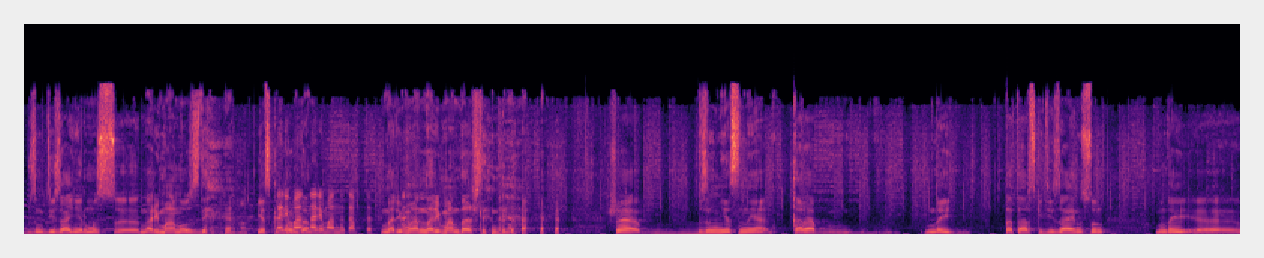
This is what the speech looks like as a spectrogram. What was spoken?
біздің дизайнеріміз Нариман. Ескі нариман нариманны тапты Нариман Нариманда да. Шы біздің несіне қарап, мындай татарский дизайн, сон мындай э,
